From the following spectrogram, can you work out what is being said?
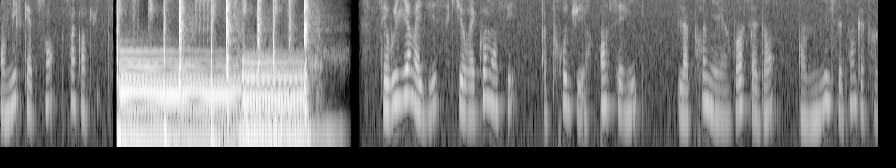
en 1458. C'est William Addis qui aurait commencé à produire en série la première brosse à dents en 1780.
